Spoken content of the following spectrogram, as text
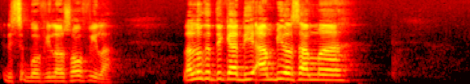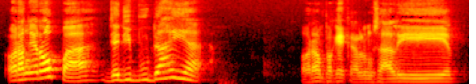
Jadi sebuah filosofi lah. Lalu ketika diambil sama orang Eropa, jadi budaya. Orang pakai kalung salib,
